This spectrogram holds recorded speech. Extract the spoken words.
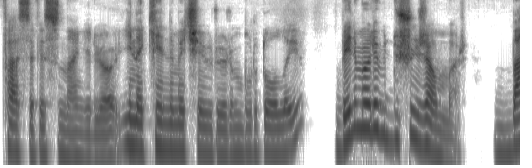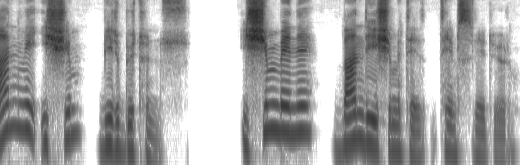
felsefesinden geliyor. Yine kendime çeviriyorum burada olayı. Benim öyle bir düşüncem var. Ben ve işim bir bütünüz. İşim beni, ben de işimi te- temsil ediyorum.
